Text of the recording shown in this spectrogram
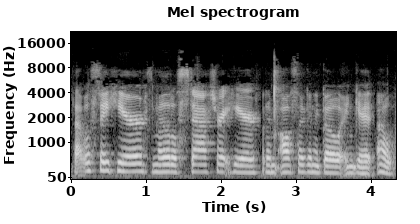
that will stay here. It's my little stash right here, but I'm also gonna go and get, oh,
